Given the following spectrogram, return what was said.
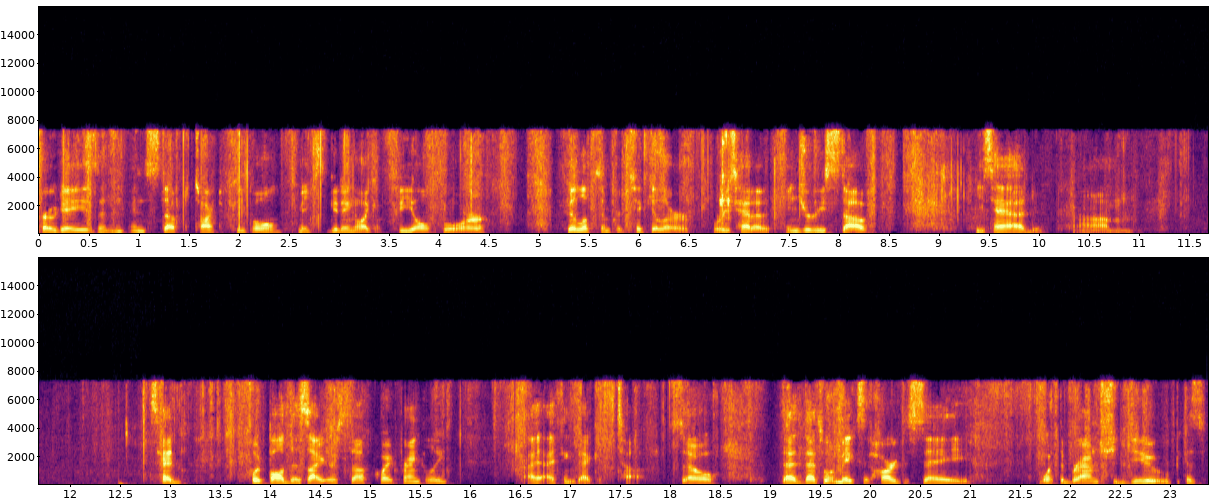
pro days and, and stuff to talk to people makes getting like a feel for Phillips in particular, where he's had a injury stuff, he's had um, he's had football desire stuff, quite frankly. I, I think that gets tough. So that that's what makes it hard to say what the Browns should do because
